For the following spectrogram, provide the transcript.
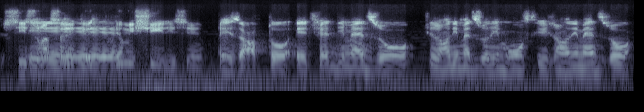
Sì, sono una serie di omicidi, sì. Esatto, e c'è di mezzo, ci sono di mezzo dei mostri, ci sono di mezzo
